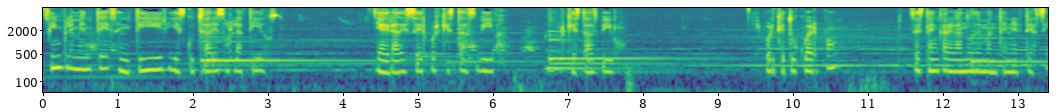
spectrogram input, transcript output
Simplemente sentir y escuchar esos latidos y agradecer porque estás viva, porque estás vivo. Y porque tu cuerpo se está encargando de mantenerte así.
